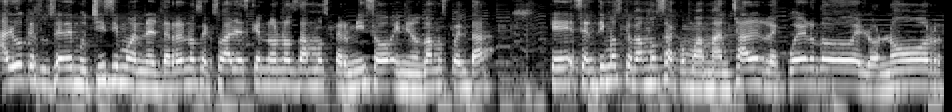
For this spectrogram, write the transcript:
algo que sucede muchísimo en el terreno sexual es que no nos damos permiso y ni nos damos cuenta que sentimos que vamos a como a manchar el recuerdo, el honor,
